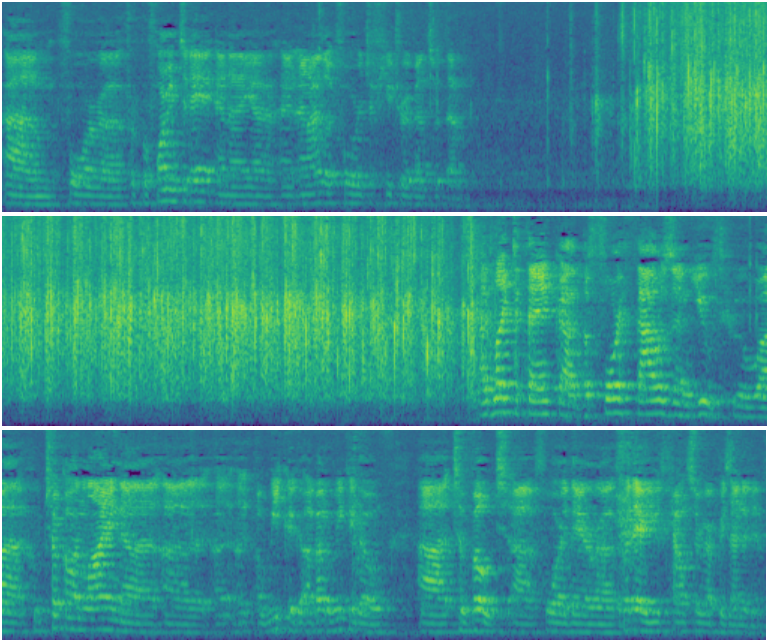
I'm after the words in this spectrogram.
um, for, uh, for performing today, and I, and, and I look forward to future events with them. I'd like to thank uh, the 4,000 youth who, uh, who took online uh, uh, a, a week ago, about a week ago uh, to vote uh, for, their, for their youth council representative.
